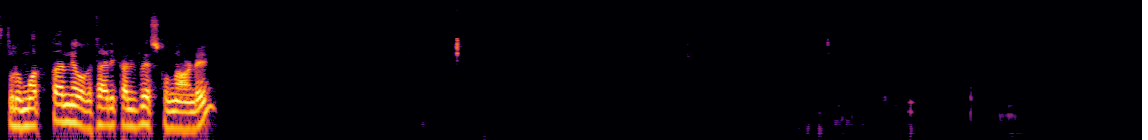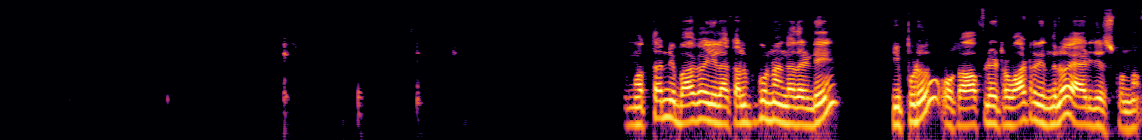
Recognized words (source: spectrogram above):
ఇప్పుడు మొత్తాన్ని ఒకసారి కలిపేసుకుందామండి ఈ మొత్తాన్ని బాగా ఇలా కలుపుకున్నాం కదండి. ఇప్పుడు ఒక హాఫ్ లీటర్ వాటర్ ఇందులో యాడ్ చేసుకుందాం.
